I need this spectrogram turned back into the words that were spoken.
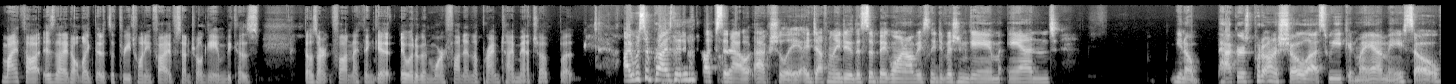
my thought is that I don't like that it's a 325 central game because those aren't fun. I think it, it would have been more fun in a primetime matchup, but I was surprised they didn't flex it out, actually. I definitely do. This is a big one, obviously, division game. And you know, Packers put on a show last week in Miami. So,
